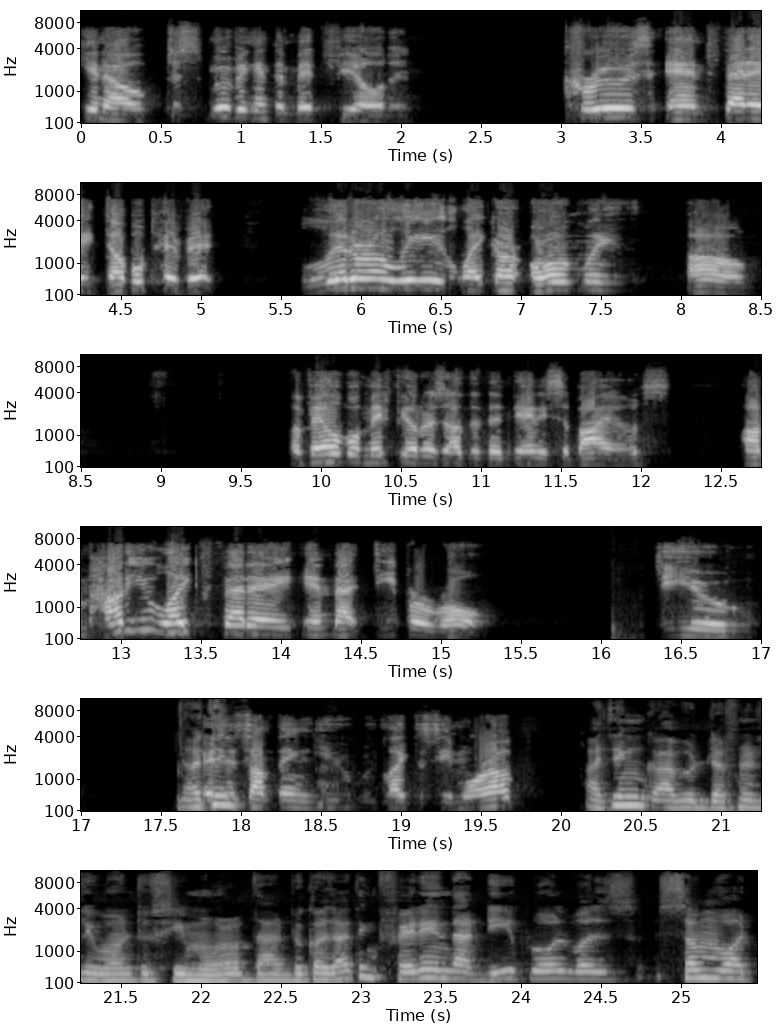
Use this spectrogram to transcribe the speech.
you know, just moving into midfield and Kroos and Fede double pivot, literally like our only um, available midfielders other than Dani Ceballos. Um, how do you like Fede in that deeper role? Do you I is think it something you would like to see more of? I think I would definitely want to see more of that because I think Fede in that deep role was somewhat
